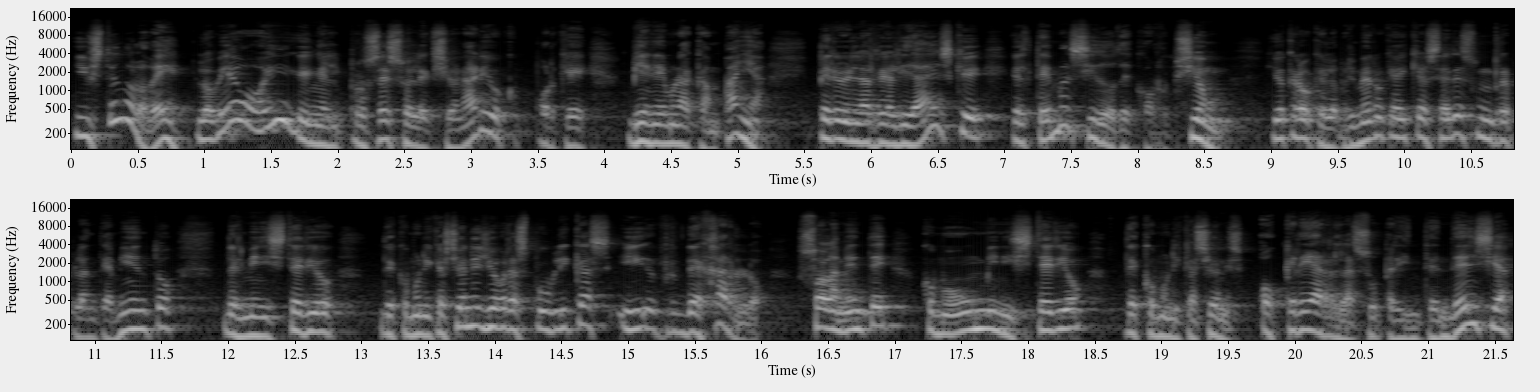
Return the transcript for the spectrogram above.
y usted no lo ve. Lo veo hoy en el proceso eleccionario porque viene una campaña, pero en la realidad es que el tema ha sido de corrupción. Yo creo que lo primero que hay que hacer es un replanteamiento del Ministerio de Comunicaciones y Obras Públicas y dejarlo solamente como un Ministerio de Comunicaciones o crear la Superintendencia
